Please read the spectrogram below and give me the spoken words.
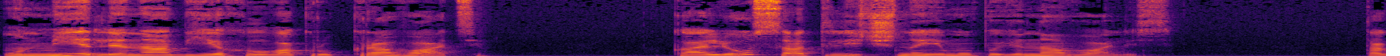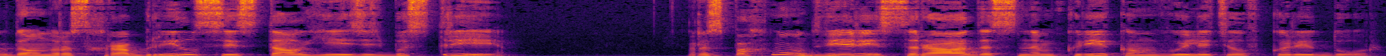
Он медленно объехал вокруг кровати. Колеса отлично ему повиновались. Тогда он расхрабрился и стал ездить быстрее. Распахнул двери и с радостным криком вылетел в коридор.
